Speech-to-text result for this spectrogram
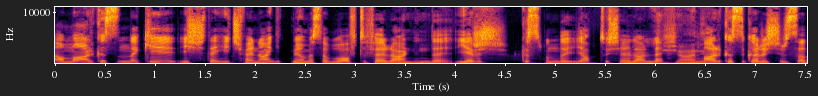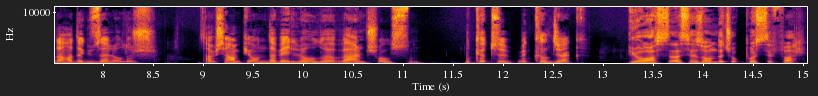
ama arkasındaki işte hiç fena gitmiyor. Mesela bu hafta Ferrari'nin de yarış kısmında yaptığı şeylerle. Yani Arkası karışırsa daha da güzel olur. Tabii şampiyon da belli olu vermiş olsun. Bu kötü mü kılacak? yo aslında sezonda çok pozitif var.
